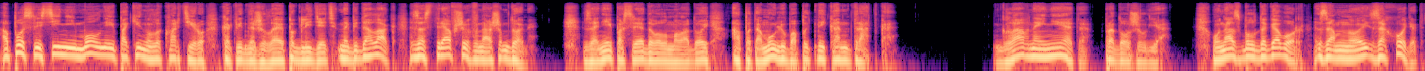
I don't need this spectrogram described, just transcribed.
а после синей молнии покинула квартиру, как видно, желая поглядеть на бедолаг, застрявших в нашем доме. За ней последовал молодой, а потому любопытный Кондратка. «Главное не это», — продолжил я. «У нас был договор, за мной заходят,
